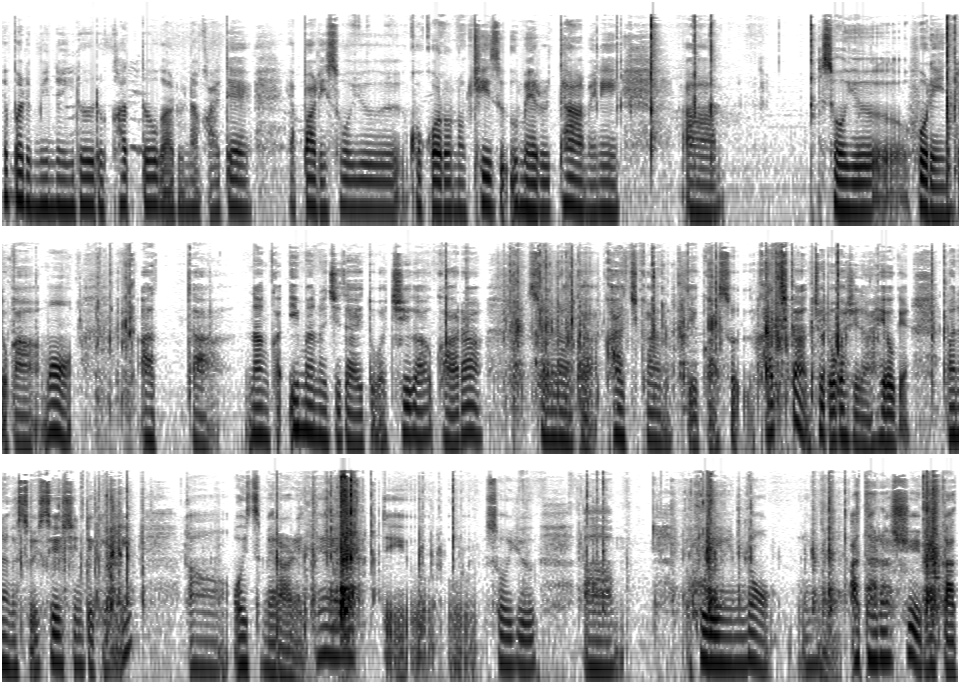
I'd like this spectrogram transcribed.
やっぱりみんないろいろ葛藤がある中でやっぱりそういう心の傷埋めるためにあそういう不倫とかもあった。なんか今の時代とは違うからそのなんか価値観っていうかそ価値観ちょっとおかしいな表現まあなんかそういう精神的にあ追い詰められてっていうそういうあ不倫の、うん、新しい見方。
